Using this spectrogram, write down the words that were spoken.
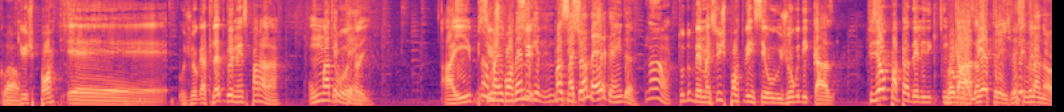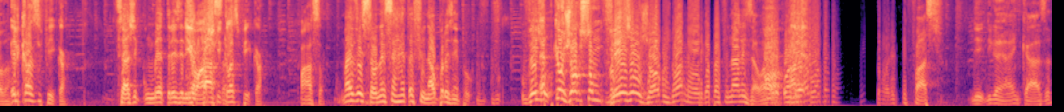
Qual? que o esporte é. O jogo Atlético Goianiense Paraná. Um mata o outro tem? ali. Aí, Não, se o mas esporte. mesmo se- que, mas mas se o o- América ainda. Não, tudo bem, mas se o esporte vencer o jogo de casa, fizer o papel dele de- em Vamos lá, casa. 63, vence o Vila Nova. Ele classifica. Você acha que com 63 ele Eu já acho passa? que classifica. Passa. Mas vê só, nessa reta final, por exemplo, veja, É porque os jogos são. veja os jogos do América para finalizar. O América, o a América- o América é fácil de, de ganhar em casa.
